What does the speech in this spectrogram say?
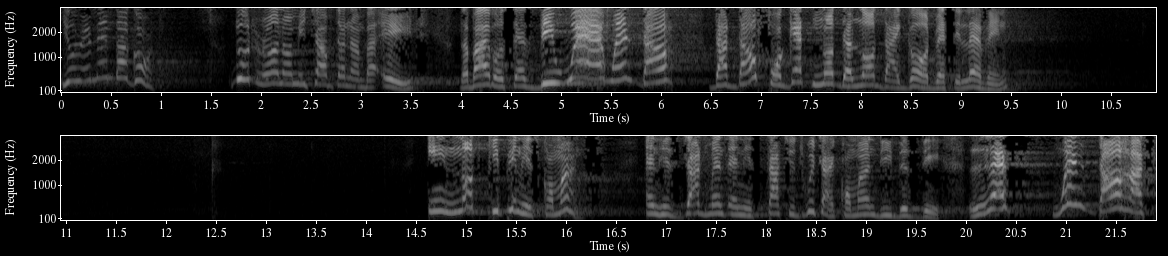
You remember God. Deuteronomy chapter number 8, the Bible says, Beware when thou that thou forget not the Lord thy God, verse 11. In not keeping his commands and his judgments and his statutes, which I command thee this day, lest when thou hast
